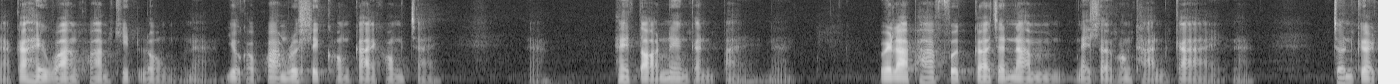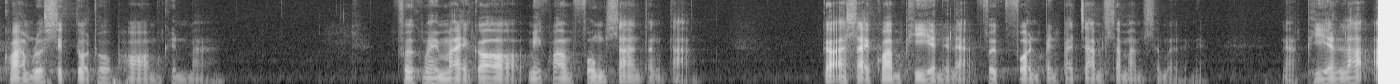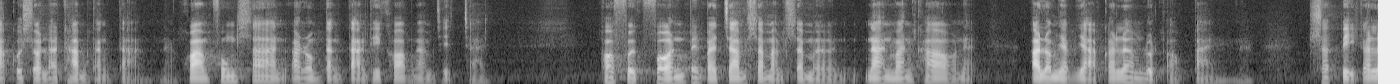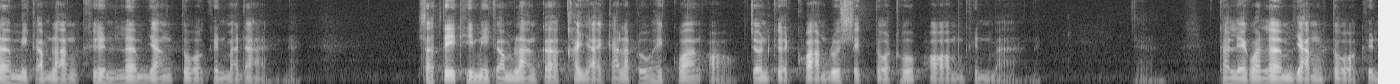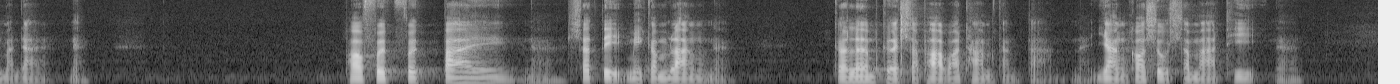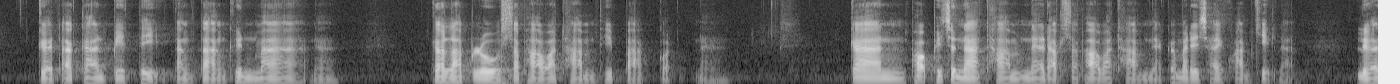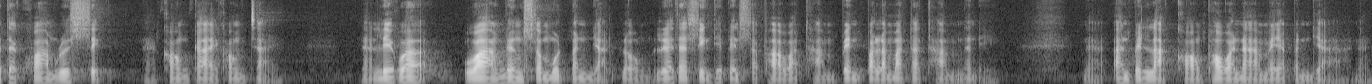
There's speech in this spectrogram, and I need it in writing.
นะก็ให้วางความคิดลงนะอยู่กับความรู้สึกของกายของใจนะให้ต่อเนื่องกันไปนะเวลาพาฝึกก็จะนำในส่วนของฐานกายนะจนเกิดความรู้สึกตัวทั่วพร้อมขึ้นมา ฝึกใหม่ ๆ ก็มีความฟุ้งซ่านต่างๆ ก็อาศัยความเพียรนี่แหละ ฝึกฝนเป็นประจำสม่ำเสมอเนี่ยนะเพียรละอกุศลธรรมต่างๆนะความฟุ้งซ่านอารมณ์ต่าง ๆ ที่ครอบงำจิตใจ พอฝึกฝนเป็นประจำสม่ำเสมอ นานวันเข้าเนี่ยอารมณ์หยาบๆก็เริ่มหลุดออกไปนะสติก็เริ่มมีกำลังขึ้น เริ่มยั้งตัวขึ้นมาได้นะสติที่มีกำลังก็ขยายการรับรู้ให้กว้างออก จนเกิดความรู้สึกตัวทั่วพร้อมขึ้นมา ก็เรียกว่าเริ่มยั้งตัวขึ้นมาได้นะพอฝึกฝึกไปนะสติมีกำลังนะก็เริ่มเกิดสภาวะธรรมต่างๆนะอย่างเข้าสู่สมาธินะเกิดอาการปิติต่างๆขึ้นมานะก็รับรู้สภาวะธรรมที่ปรากฏนะการเพราะพิจารณาธรรมในระดับสภาวะธรรมเนี่ยก็ไม่ได้ใช้ความคิดและ เหลือแต่ความรู้สึกนะของกายของใจนะเรียกว่าวางเรื่องสมมุติบัญญัติลง เหลือแต่สิ่งที่เป็นสภาวธรรม เป็นปรมัตถธรรมนั่นเองนะอันเป็นหลักของภาวนามยปัญญานะ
